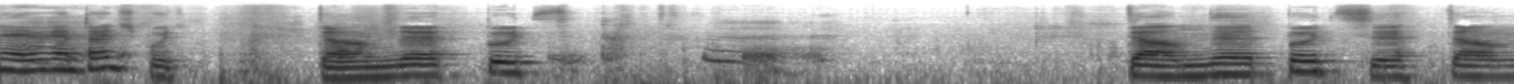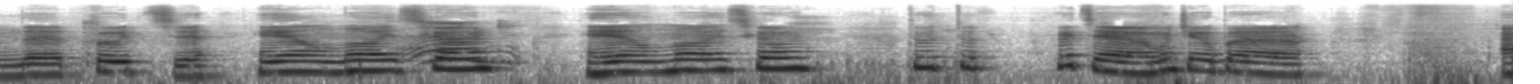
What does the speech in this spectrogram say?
Nee, we gaan tandjes poetsen. Tanden poetsen. Tanden poetsen, tanden poetsen. Heel mooi schoon, heel mooi schoon. Toet toet. Goed zo, mondje open. Ah.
